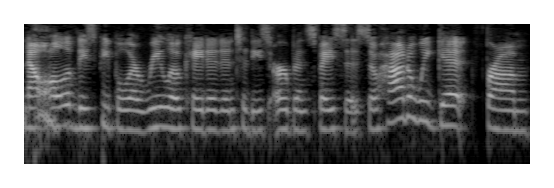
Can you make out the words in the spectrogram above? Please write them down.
Now mm. all of these people are relocated into these urban spaces. So how do we get from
